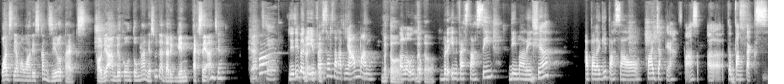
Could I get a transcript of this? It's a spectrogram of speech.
Once dia mewariskan, zero tax. Kalau dia ambil keuntungan, ya sudah dari gain tax-nya aja. Oke. Jadi bagi Nah, itu. investor sangat nyaman Betul. Kalau untuk- betul. berinvestasi di Malaysia, apalagi pasal pajak ya, pas, eh, tentang tax.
